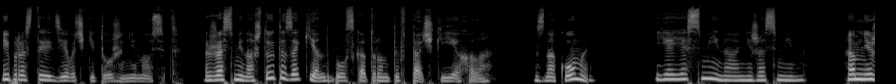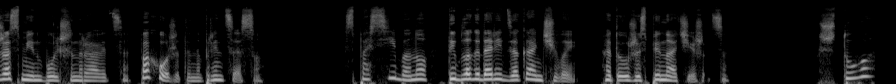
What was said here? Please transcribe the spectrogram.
И простые девочки тоже не носят. Жасмин, а что это за Кент был, с которым ты в тачке ехала? Знакомый? Я Ясмина, а не Жасмин. А мне Жасмин больше нравится. Похожа ты на принцессу. Спасибо, но ты благодарить заканчивай. А то уже спина чешется. Что?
